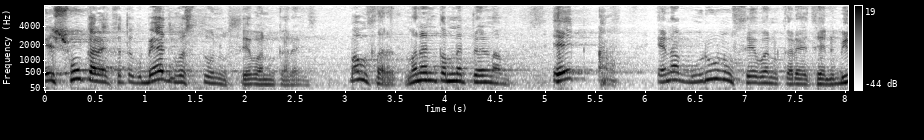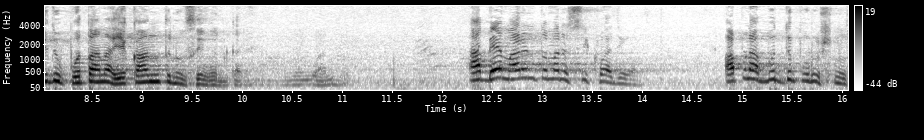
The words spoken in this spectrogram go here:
એ શું કરે છે? તો બે જ વસ્તુનું સેવન કરે છે. બહુ સરસ. મને તમને પ્રેરણા. એક એના ગુરુનું સેવન કરે છે અને બીજું પોતાના એકાંતનું સેવન કરે. આ બે મારે તમારે શીખવા જેવા આપણા બુદ્ધ પુરુષનું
